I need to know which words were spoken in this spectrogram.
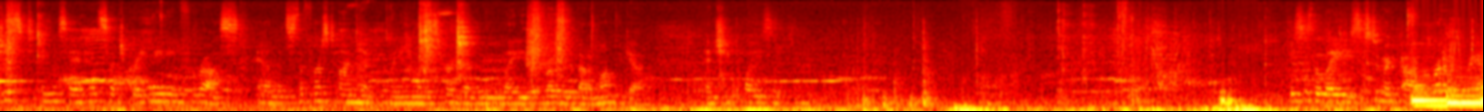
just, I must say, it has such great meaning for us, and it's the first time that really anyone has heard of it, the lady that wrote it about a month ago, and she plays it. This is the lady, Sister Mc, uh, McGrath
